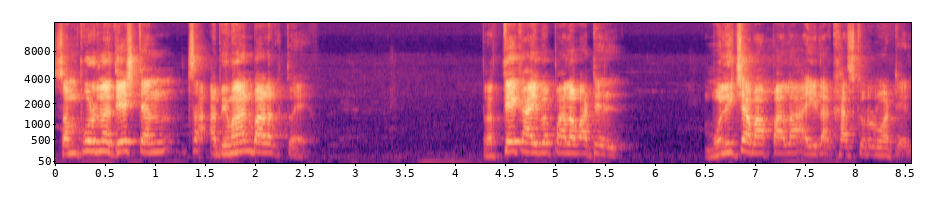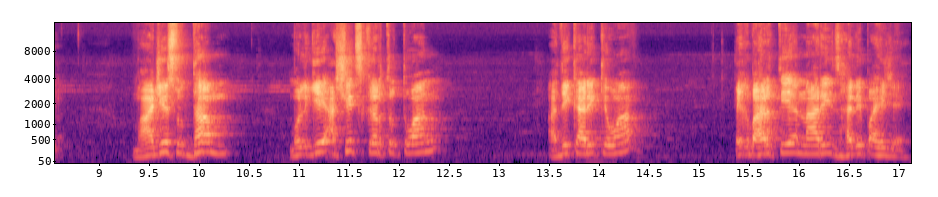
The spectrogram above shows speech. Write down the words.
संपूर्ण देश त्यांचा अभिमान बाळगतोय. प्रत्येक आईबापाला वाटेल मुलीच्या बापाला आईला खास करून वाटेल. माझी सुद्धा मुलगी अशीच कर्तृत्वान अधिकारी किंवा एक भारतीय नारी झाली पाहिजे.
